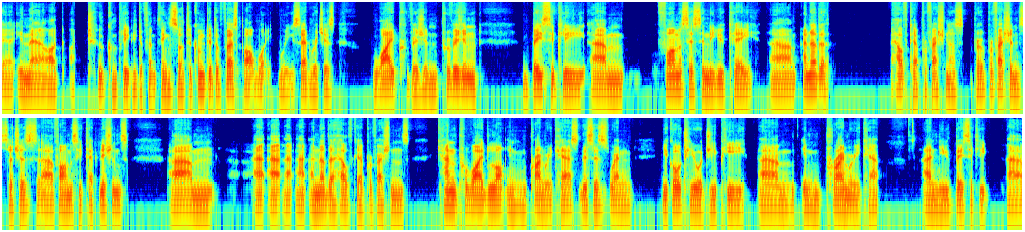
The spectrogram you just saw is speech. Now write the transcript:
uh, in there are, are, two completely different things. So, to come to the first part, what, what you said, which is why Provision, Provision basically um, pharmacists in the UK um, and other healthcare professionals, professions such as uh, pharmacy technicians um, and other healthcare professions can provide a lot in primary care. So this is when you go to your GP um, in primary care and you basically, uh,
